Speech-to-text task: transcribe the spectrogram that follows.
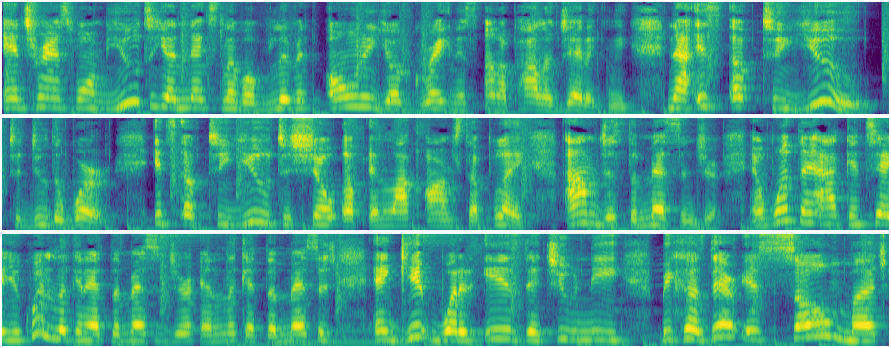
and transform you to your next level of living, owning your greatness unapologetically. Now, it's up to you to do the work. It's up to you to show up and lock arms to play. I'm just the messenger. And one thing I can tell you, quit looking at the messenger and look at the message and get what it is that you need because there is so much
